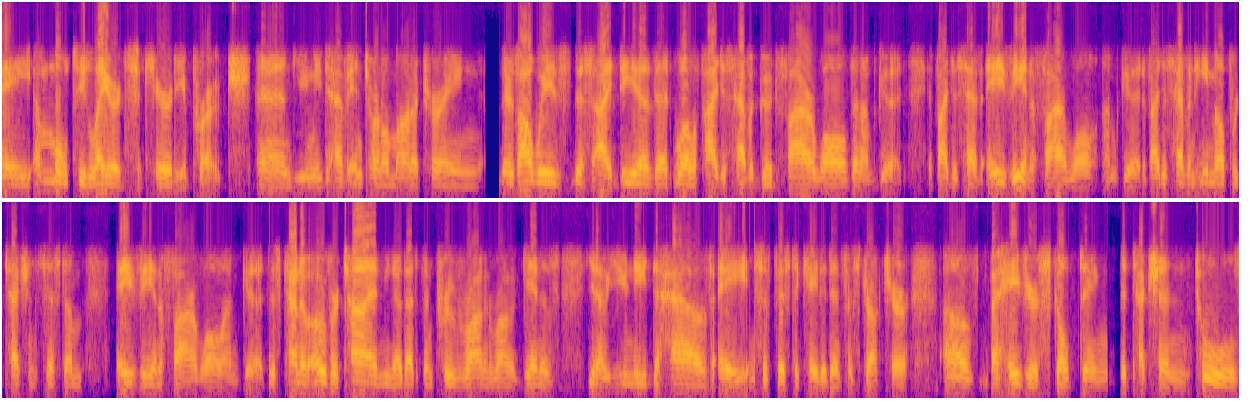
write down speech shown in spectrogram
a, a multi-layered security approach and you need to have internal monitoring there's always this idea that well if i just have a good firewall then i'm good. If i just have av and a firewall i'm good. If i just have an email protection system av and a firewall i'm good. This kind of over time you know that's been proved wrong and wrong again is you know you need to have a sophisticated infrastructure of behavior sculpting detection tools.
